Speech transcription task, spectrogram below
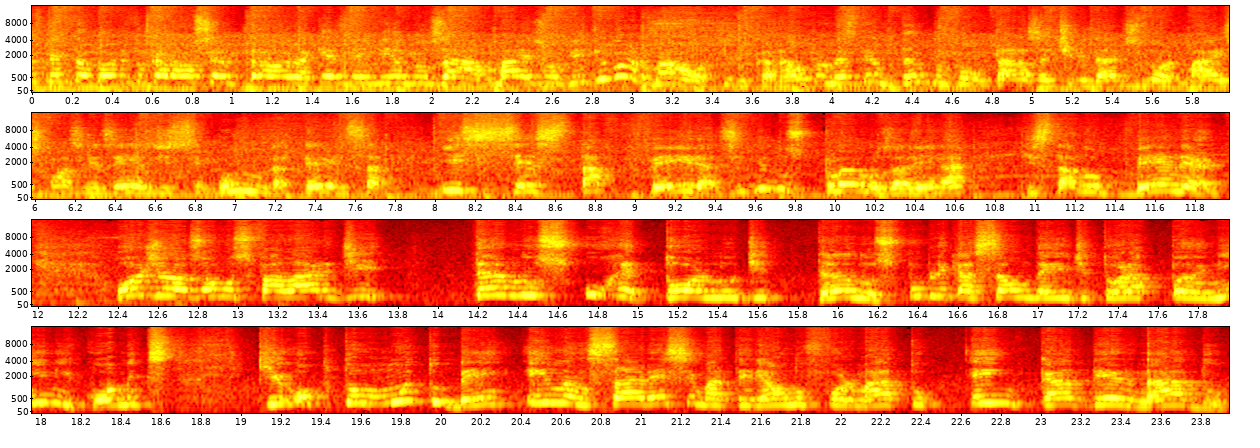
Espectadores do canal Central HQs, bem-vindos a mais um vídeo normal aqui do canal, pelo menos tentando voltar às atividades normais com as resenhas de segunda, terça e sexta-feira, seguindo os planos ali, né, que está no banner. Hoje nós vamos falar de Thanos, o retorno de Thanos, publicação da editora Panini Comics, que optou muito bem em lançar esse material no formato encadernado.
